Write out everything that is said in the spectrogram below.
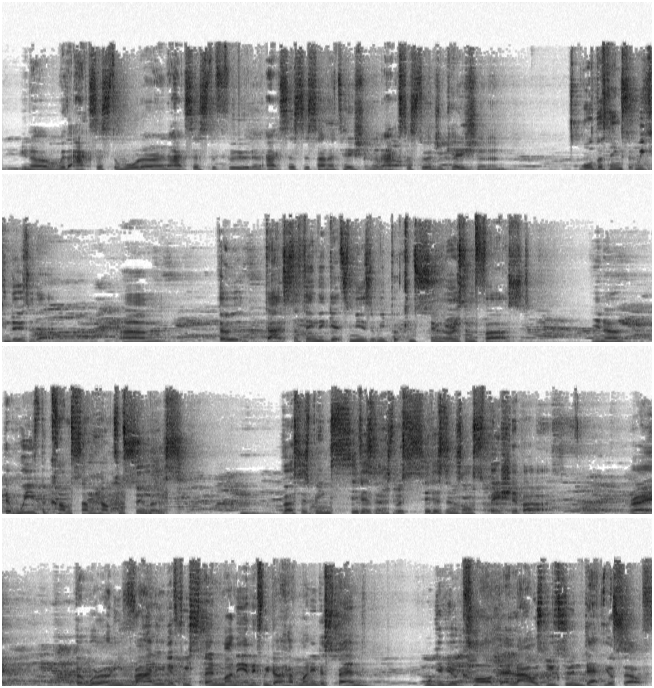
You know, with access to water and access to food and access to sanitation and access to education and all the things that we can do today. Um, that's the thing that gets me is that we put consumerism first. You know, that we've become somehow consumers versus being citizens. We're citizens on spaceship Earth, right? But we're only valued if we spend money, and if we don't have money to spend, we'll give you a card that allows you to indebt yourself.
